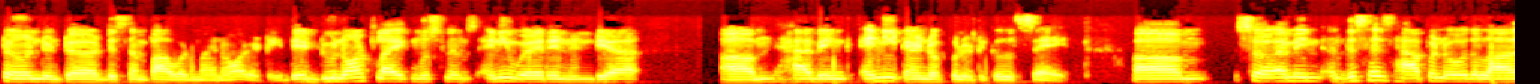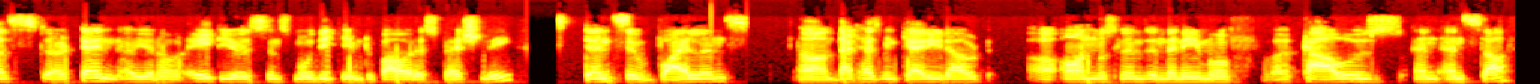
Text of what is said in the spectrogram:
turned into a disempowered minority. They do not like Muslims anywhere in India um, having any kind of political say. Um, so, I mean, this has happened over the last uh, 10, uh, you know, eight years since Modi came to power, especially. Extensive violence um, that has been carried out uh, on Muslims in the name of uh, cows and, and stuff.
